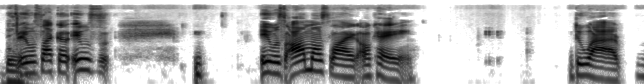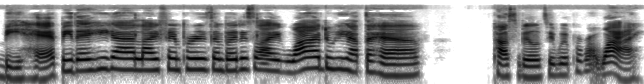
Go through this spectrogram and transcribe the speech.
Boom. It was like a. It was. It was almost like okay. Do I be happy that he got life in prison? But it's like, why do he have to have possibility with parole? Why?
